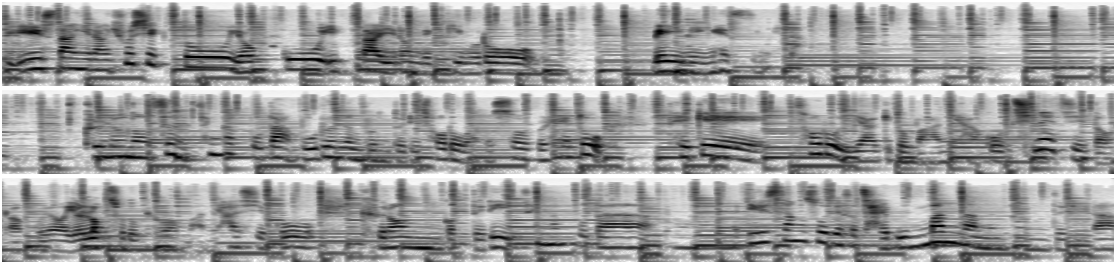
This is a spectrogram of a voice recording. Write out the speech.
일상이랑 휴식도 엮고 있다 이런 느낌으로 네이밍했습니다. 글루넛은 생각보다 모르는 분들이 서로 와서 수업을 해도 되게 서로 이야기도 많이 하고 친해지더라고요. 연락처도 교환 많이 하시고 그런 것들이 생각보다 어, 일상 속에서 잘 못 만나는 분들이랑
